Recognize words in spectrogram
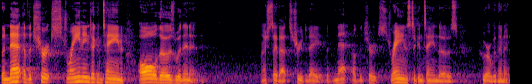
the net of the church straining to contain all those within it. And I should say that's true today. The net of the church strains to contain those who are within it.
